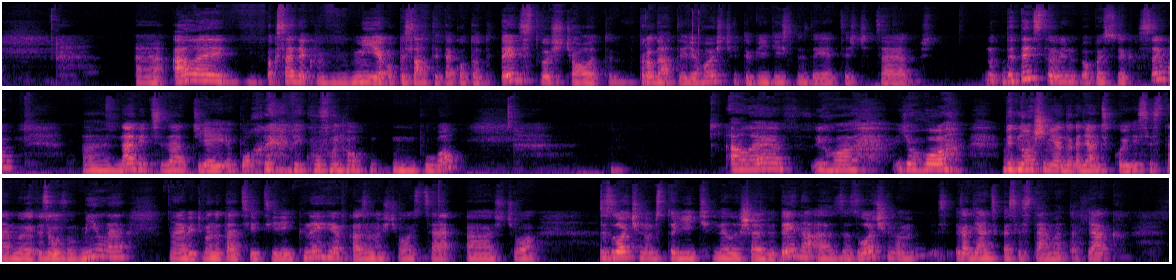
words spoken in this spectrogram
Е, Але Оксеник вміє описати так ото дитинство, що продати його, що тобі дійсно здається, що це ну, дитинство він описує красиво. е, навіть за тієї епохи, в яку воно було. Але його, його відношення до радянської системи зрозуміле. Навіть в анотації цієї книги вказано, що ось це, е, що за злочином стоїть не лише людина, а за злочином радянська система. Так як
